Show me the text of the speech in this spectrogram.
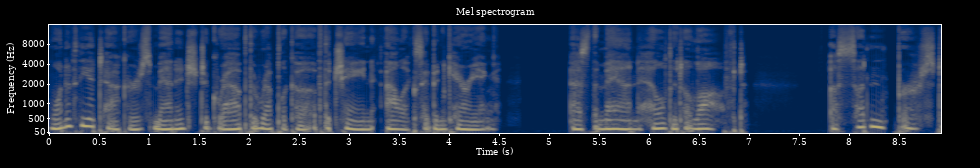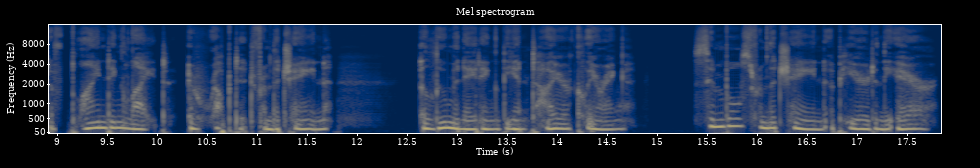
one of the attackers managed to grab the replica of the chain Alex had been carrying. As the man held it aloft, a sudden burst of blinding light erupted from the chain, illuminating the entire clearing. Symbols from the chain appeared in the air,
